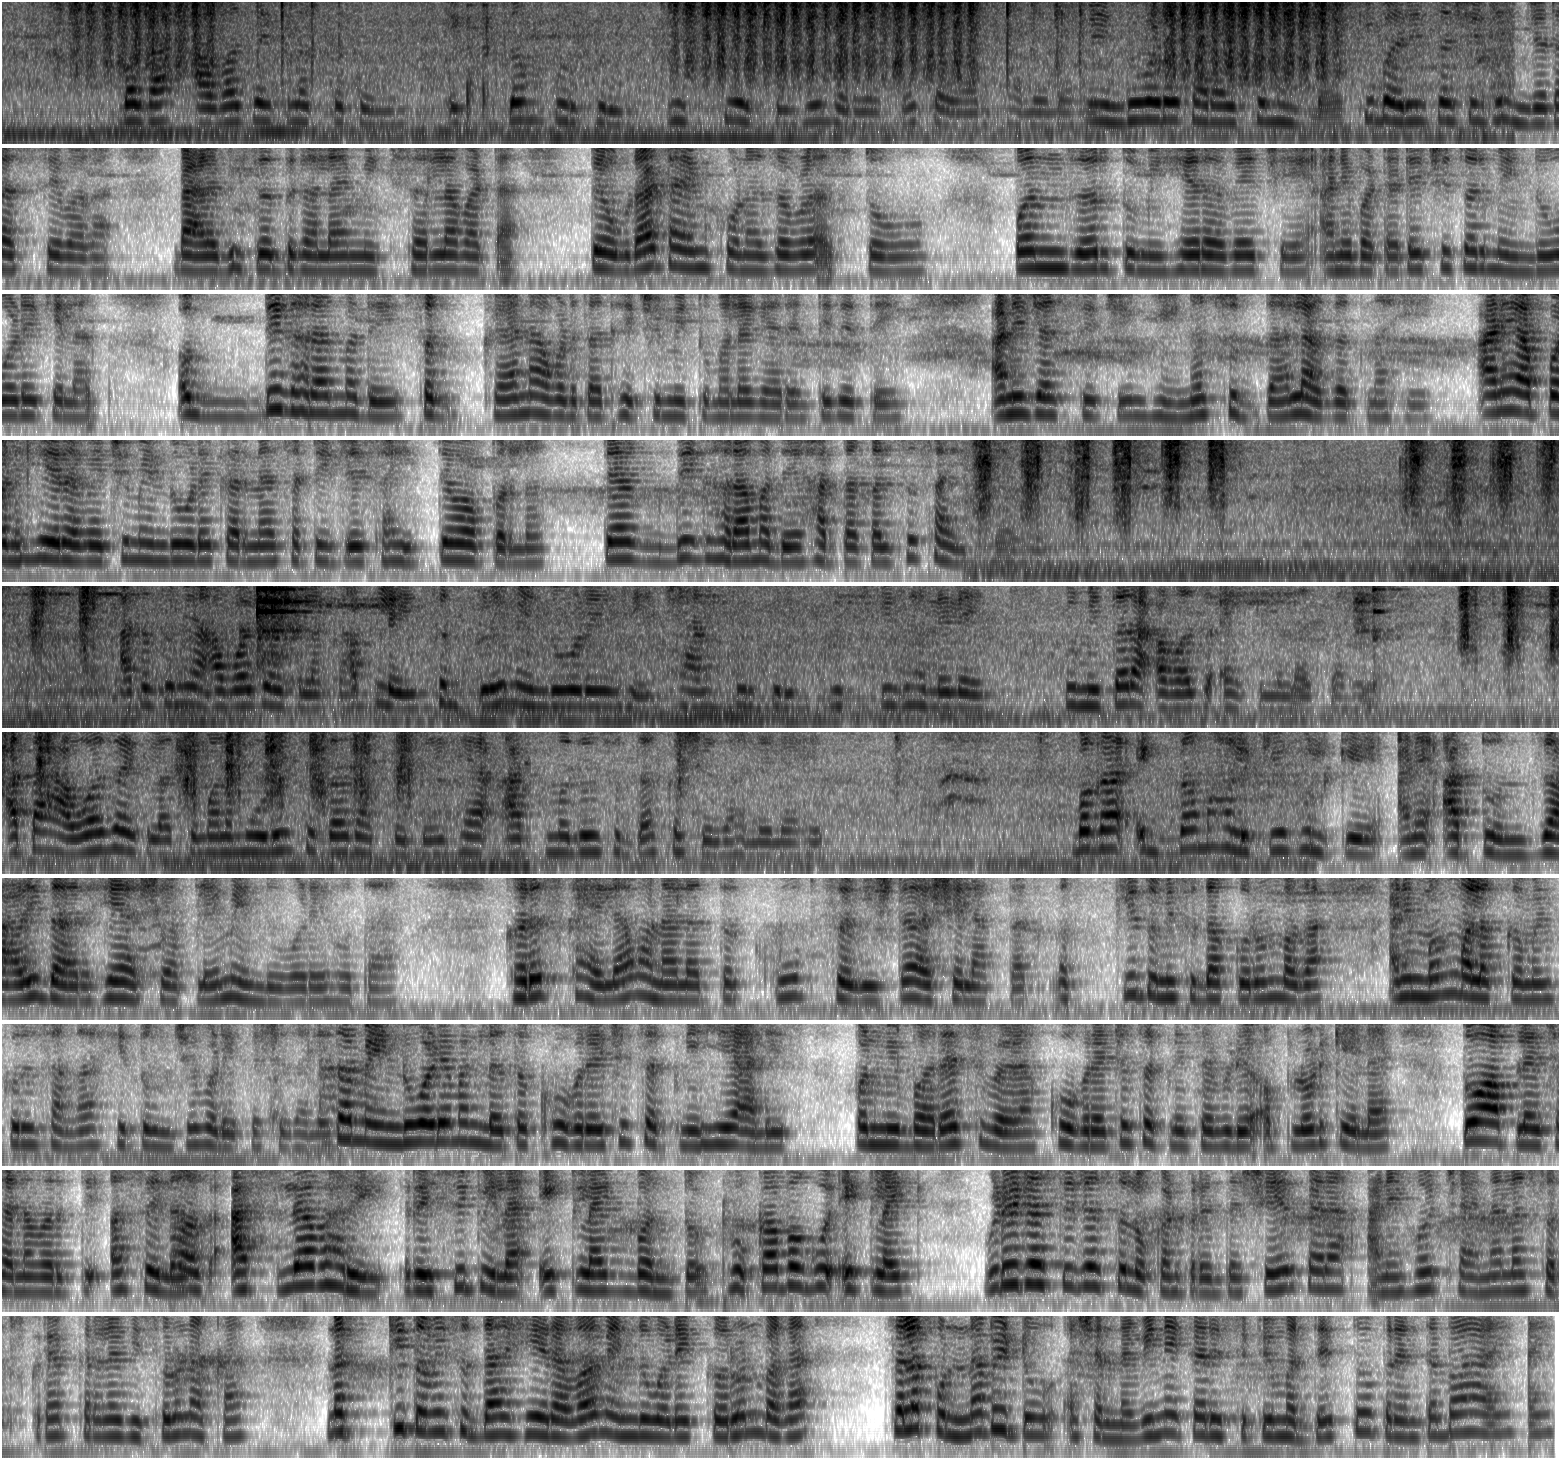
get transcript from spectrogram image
बघा आवाज ऐकलात का तुम्ही? एकदम कुरकुरीत क्रिस्पी असे हे वडे आपले तयार झालेले आहे मेंदू वडे करायचे म्हटलं की बरीच अशी झंझट असते बघा. डाळ भिजत घालाय मिक्सरला वाटा. तेवढा टाईम कोणाजवळ असतो? पण जर तुम्ही हे रव्याचे आणि बटाट्याचे जर मेंदू वडे केलात अगदी घरांमध्ये सगळ्यांना आवडतात ह्याची मी तुम्हाला गॅरंटी देते. आणि जास्तीची मेहनतसुद्धा लागत नाही. आणि आपण हे रव्याचे मेंदू वडे करण्यासाठी जे साहित्य वापरलं ते अगदी घरामध्ये हाताखालचं साहित्य आहे. आता तुम्ही आवाज ऐकला का? आपले सगळे मेंदूवडे हे छान कुरकुरीत क्रिस्पी झालेले आहेत. तुम्ही तर आवाज ऐकलेलाच आहे. आता आवाज ऐकला तुम्हाला मोडून सुद्धा दाखवते ह्या आतमधून सुद्धा कसे झालेले आहेत. बघा एकदम हलके फुलके आणि आतून जाळीदार हे असे आपले मेंदूवडे होतात. खरंच खायला म्हणालात तर खूप चविष्ट असे लागतात. नक्की तुम्ही सुद्धा करून बघा आणि मग मला कमेंट करून सांगा हे तुमचे वडे कसे झाले. आता मेंदू वडे म्हणलं तर खोबऱ्याची चटणी ही आलीच. पण मी बऱ्याच वेळा खोबऱ्याच्या चटणीचा व्हिडिओ अपलोड केला आहे तो आपल्या चॅनलवरती असेल मग असल्या भारी रेसिपीला एक लाईक बनतो. ठोका बघू एक लाईक व्हिडिओ जास्तीत जास्त लोकांपर्यंत शेअर करा आणि हो चॅनलला सबस्क्राईब करायला विसरू नका. नक्की तुम्ही सुद्धा हे रवा मेंदू वडे करून बघा. चला पुन्हा भेटू अशा नवीन एका रेसिपीमध्ये तोपर्यंत बाय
